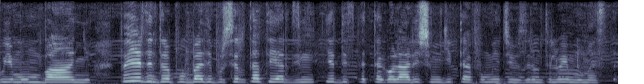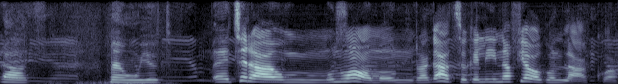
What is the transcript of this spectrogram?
bujë më mbanjë. Pe jerdin të rëpuva, di për shërtati jerdin, jerdi spettakolari shumë gjithë të fumi që ju zërëm të lujë më me strazë, me ujët. Eh, c'era un, un, uomo, un ragazzo che li innaffiava con l'acqua.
